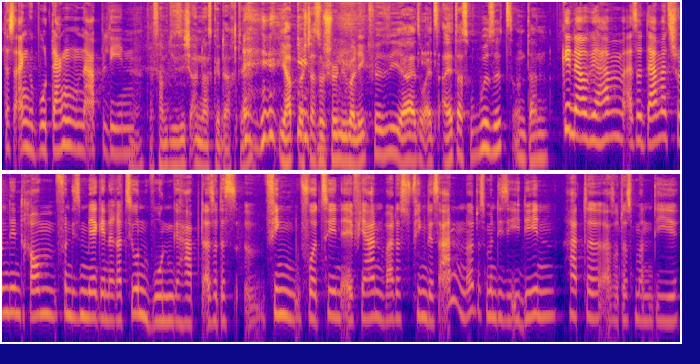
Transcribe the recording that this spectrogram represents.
das Angebot danken ablehnen. Ja, das haben die sich anders gedacht. Ja? Ihr habt euch das so schön überlegt für sie, ja, also als Altersruhesitz und dann. Genau, wir haben also damals schon den Traum von diesem Mehrgenerationenwohnen gehabt. Also das äh, fing vor zehn, elf Jahren war das fing das an, ne, dass man diese Ideen hatte, also dass man die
